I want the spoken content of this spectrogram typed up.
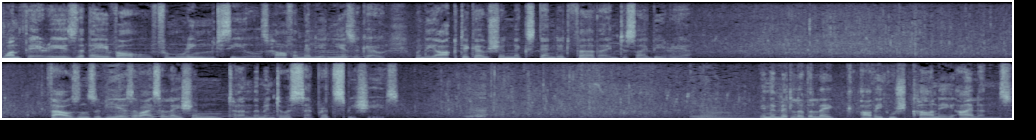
One theory is that they evolved from ringed seals half a million years ago when the Arctic Ocean extended further into Siberia. Thousands of years of isolation turned them into a separate species. In the middle of the lake are the Ushkani Islands.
